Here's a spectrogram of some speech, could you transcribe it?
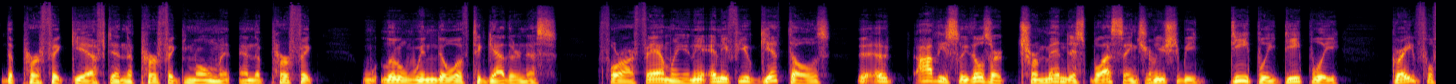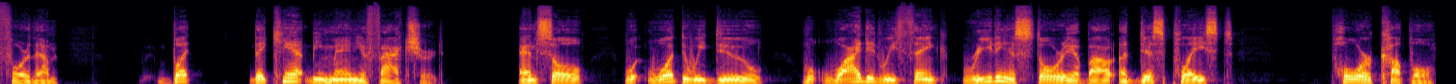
the perfect gift and the perfect moment and the perfect little window of togetherness for our family. And, and if you get those, uh, obviously those are tremendous blessings Sure. and you should be deeply, deeply grateful for them. But they can't be manufactured. And so, w- what do we do? Why did we think reading a story about a displaced poor couple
